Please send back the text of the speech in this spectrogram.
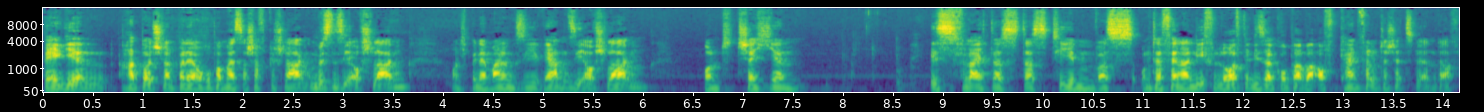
Belgien hat Deutschland bei der Europameisterschaft geschlagen, müssen sie auch schlagen. Und ich bin der Meinung, sie werden sie auch schlagen. Und Tschechien ist vielleicht das, das Team, was unter ferner Liefen läuft in dieser Gruppe, aber auf keinen Fall unterschätzt werden darf.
